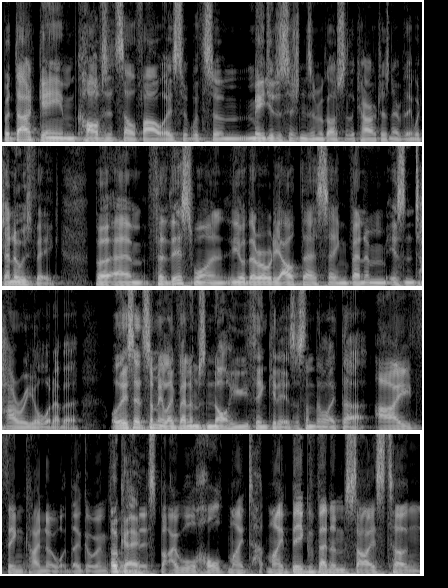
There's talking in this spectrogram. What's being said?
But that game carves itself out as with some major decisions in regards to the characters and everything, which I know is vague. But um, for this one, you know, they're already out there saying Venom isn't Harry or whatever. Or they said something like Venom's not who you think it is, or something like that. I think I know what they're going for Okay. with this, but I will hold my t- my big venom-sized tongue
